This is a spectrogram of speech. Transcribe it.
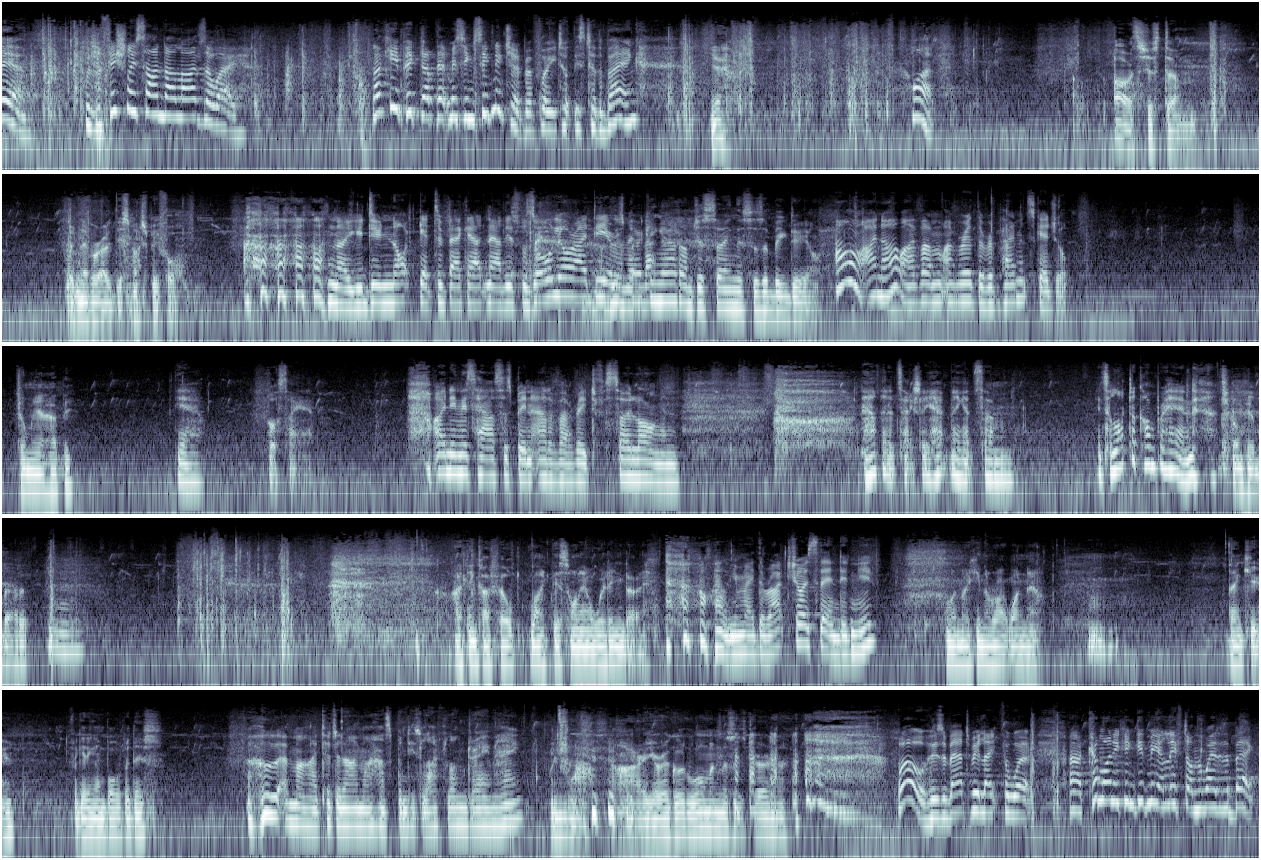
There. We've officially signed our lives away. Lucky you picked up that missing signature before you took this to the bank. Yeah. What? Oh, it's just, um. We've never owed this much before. No, you do not get to back out now. This was all your idea, Who's remember? backing out? I'm just saying this is a big deal. Oh, I know. I've, um, I've read the repayment schedule. Tell me you're happy? Yeah, of course I am. Owning this house has been out of our reach for so long, and now that it's actually happening, it's um, it's a lot to comprehend. Tell me about it. I think I felt like this on our wedding day. well, you made the right choice then, didn't you? We're making the right one now. Thank you for getting on board with this. Who am I to deny my husband his lifelong dream, hey? Ah, you're a good woman, Mrs. Turner. Whoa, who's about to be late for work? Uh, come on, you can give me a lift on the way to the bank.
